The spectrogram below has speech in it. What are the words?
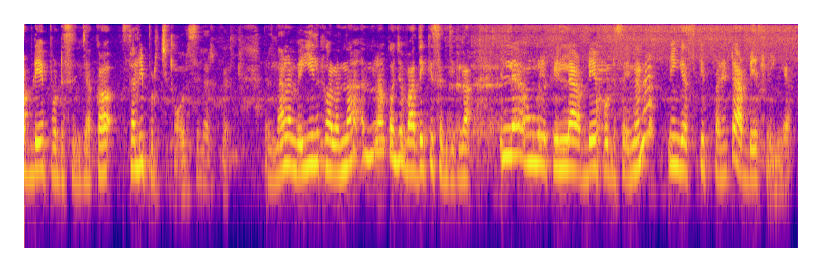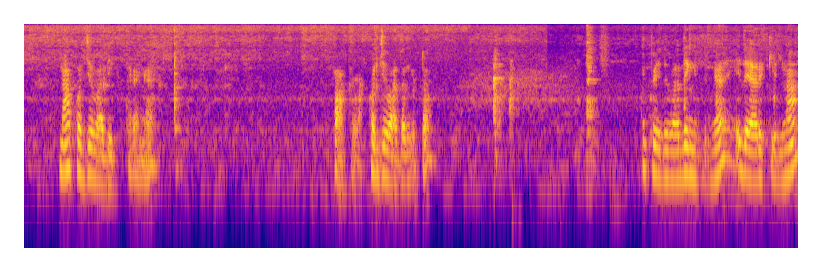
அப்படியே போட்டு செஞ்சாக்கா சளி பிடிச்சிக்கும் ஒரு சிலருக்கு. இருந்தாலும் வெயில் காலம் தான் அதனால கொஞ்சம் வதக்கி செஞ்சுக்கலாம். இல்லை உங்களுக்கு இல்லை அப்படியே போட்டு செய்யணுன்னா நீங்கள் ஸ்கிப் பண்ணிவிட்டு அப்படியே செய்யுங்க. நான் கொஞ்சம் வதக்கிக்கிறேங்க பார்க்கலாம். கொஞ்சம் வதங்கட்டும். இப்போ இது வதங்கிட்டுங்க. இதை இறக்கிடலாம்.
